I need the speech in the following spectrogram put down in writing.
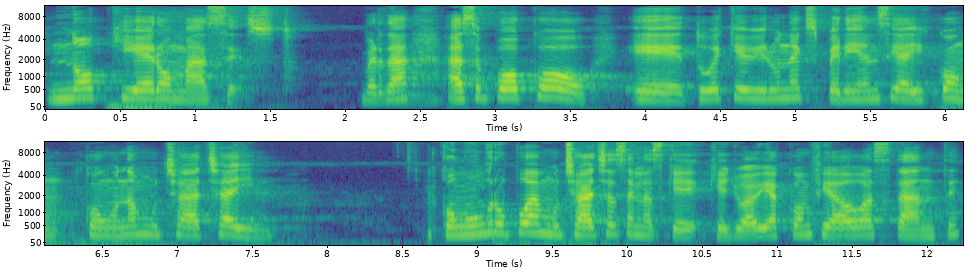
no quiero más esto. ¿Verdad? Hace poco eh, tuve que vivir una experiencia ahí con, una muchacha y con un grupo de muchachas en las que, yo había confiado bastante.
